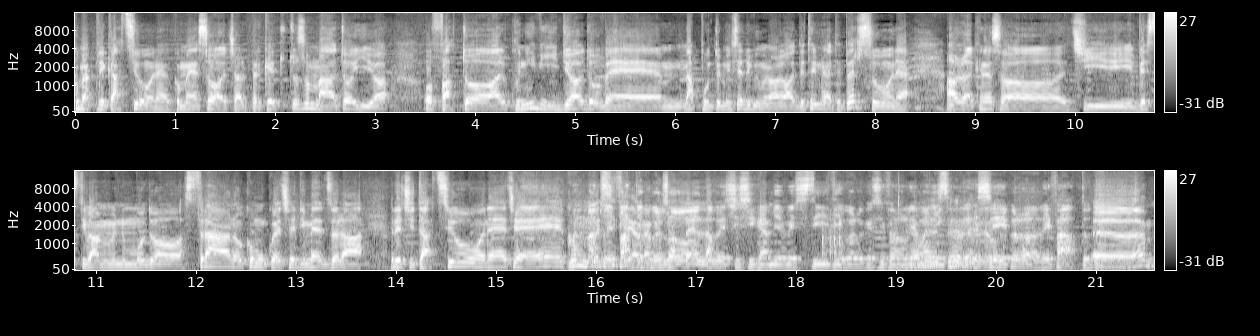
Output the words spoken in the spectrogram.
come applicazione, come social, perché tutto sommato io ho fatto alcuni video dove mm, appunto mi servivano a determinate persone, allora che ne so, ci vestivamo in un modo strano, comunque c'è di mezzo la recitazione, cioè è Ma, ma comunque tu hai si crea fatto una cosa bella. dove ci si cambia i vestiti, quello che si fanno le Eh, mani in croce? Sì, quello l'hai fatto. Eh,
